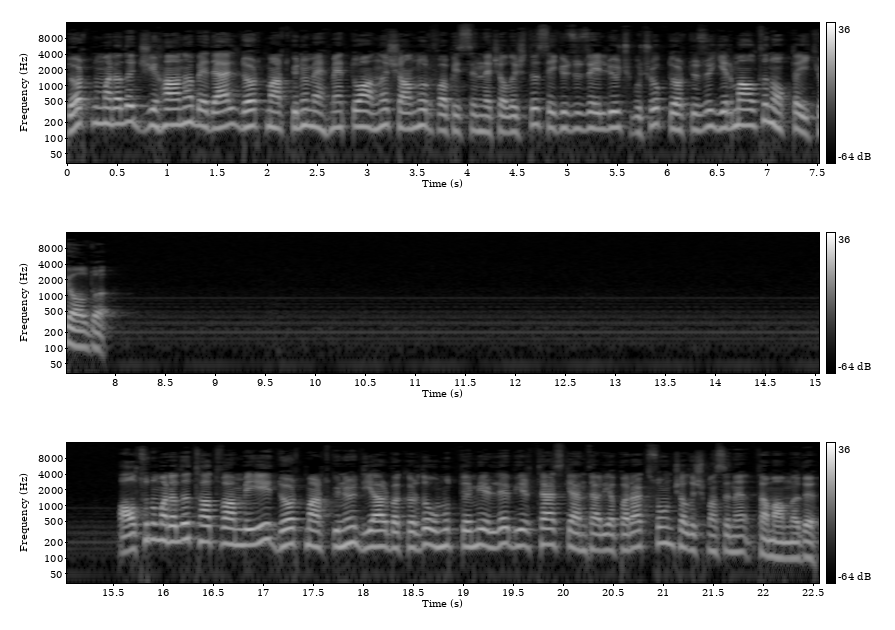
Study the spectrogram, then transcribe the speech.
4 numaralı Cihan'a bedel 4 Mart günü Mehmet Doğan'la Şanlıurfa pistinde çalıştı. 853.5 400'ü 26.2 oldu. Altı numaralı Tatvan Bey'i 4 Mart günü Diyarbakır'da Umut Demir'le bir ters kenter yaparak son çalışmasını tamamladı.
